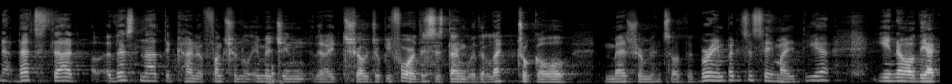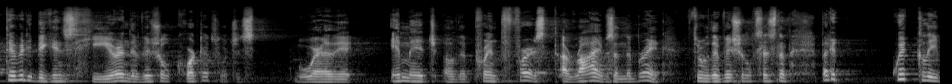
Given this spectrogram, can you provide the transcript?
Now, that's not, uh, that's not the kind of functional imaging that I showed you before. This is done with electrical measurements of the brain, but it's the same idea. You know, the activity begins here in the visual cortex, which is where the image of the print first arrives in the brain through the visual system, but it quickly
